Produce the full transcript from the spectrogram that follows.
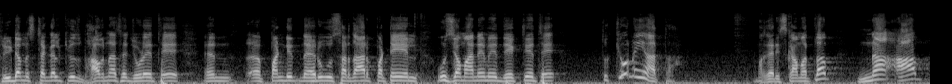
फ्रीडम स्ट्रगल की उस भावना से जुड़े थे पंडित नेहरू, सरदार पटेल, उस जमाने में देखते थे तो क्यों नहीं आता? मगर इसका मतलब ना आप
